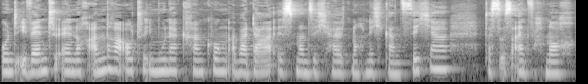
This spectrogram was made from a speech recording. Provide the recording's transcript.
Und eventuell noch andere Autoimmunerkrankungen, aber da ist man sich halt noch nicht ganz sicher. Das ist einfach noch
